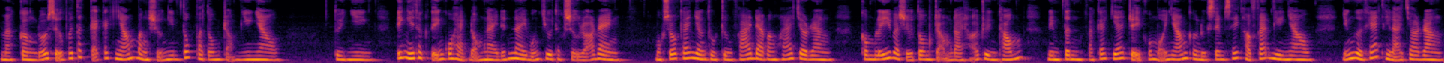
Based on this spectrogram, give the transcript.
mà cần đối xử với tất cả các nhóm bằng sự nghiêm túc và tôn trọng như nhau. Tuy nhiên, ý nghĩa thực tiễn của hoạt động này đến nay vẫn chưa thật sự rõ ràng. Một số cá nhân thuộc trường phái đa văn hóa cho rằng công lý và sự tôn trọng đòi hỏi truyền thống, niềm tin và các giá trị của mỗi nhóm cần được xem xét hợp pháp như nhau. Những người khác thì lại cho rằng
